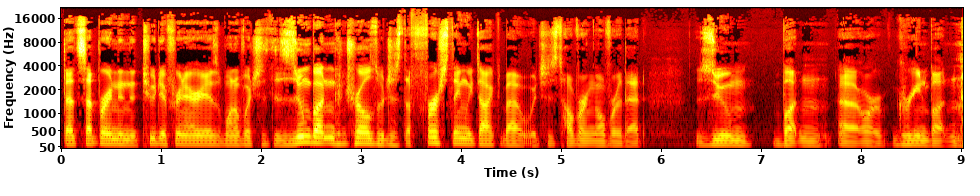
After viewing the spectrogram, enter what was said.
that's separated into two different areas. One of which is the zoom button controls, which is the first thing we talked about, which is hovering over that zoom button uh, or green button.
